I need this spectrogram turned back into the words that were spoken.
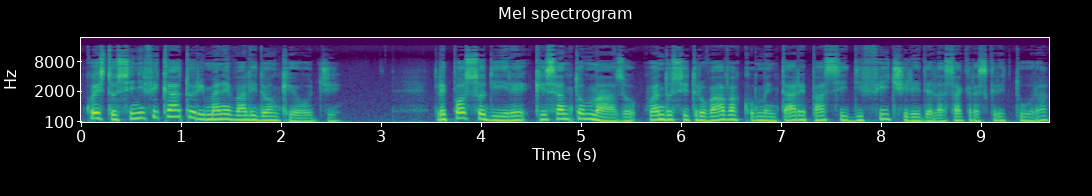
Questo significato rimane valido anche oggi. Le posso dire che San Tommaso, quando si trovava a commentare passi difficili della Sacra Scrittura,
